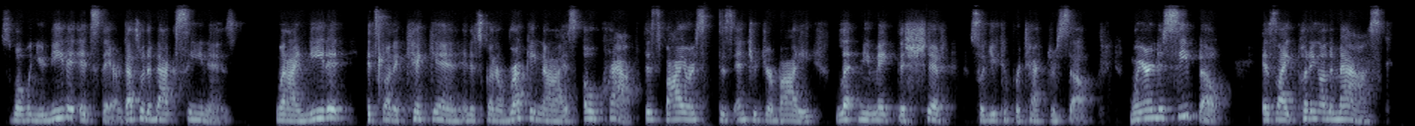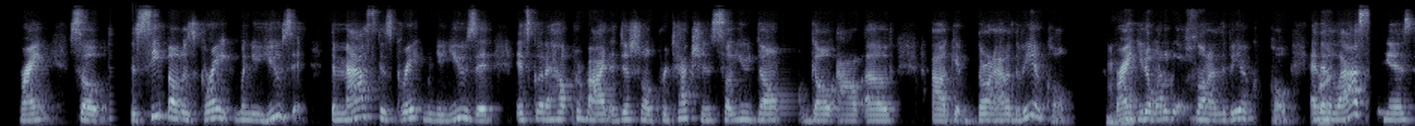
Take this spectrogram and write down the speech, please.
So, but when you need it, it's there. That's what a vaccine is. When I need it, it's going to kick in and it's going to recognize, oh crap, this virus has entered your body. Let me make this shift so you can protect yourself. Wearing the seatbelt is like putting on a mask, right? So the seatbelt is great when you use it. The mask is great when you use it. It's going to help provide additional protection so you don't go out of, uh, get thrown out of the vehicle mm-hmm. right? You don't want to get flown out of the vehicle. And right. then the last thing is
